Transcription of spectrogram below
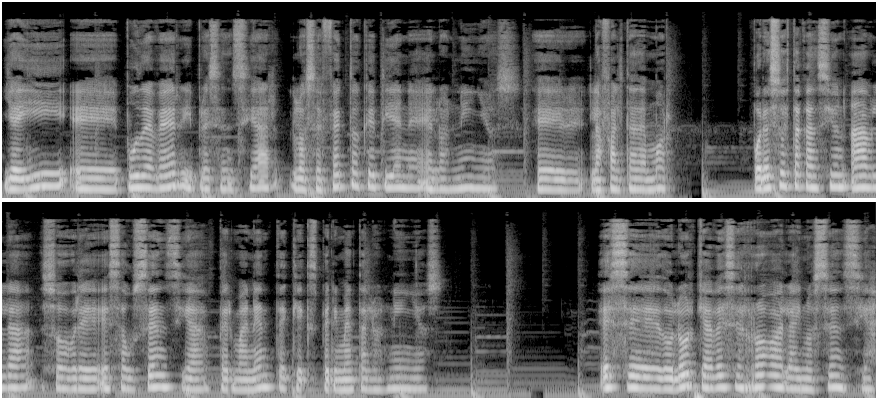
Y ahí eh, pude ver y presenciar los efectos que tiene en los niños eh, la falta de amor. Por eso esta canción habla sobre esa ausencia permanente que experimentan los niños, ese dolor que a veces roba la inocencia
